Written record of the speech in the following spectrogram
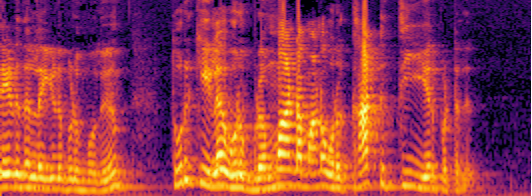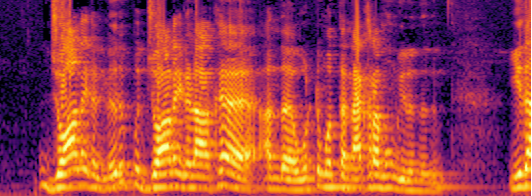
தேடுதலில் ஈடுபடும் போது துருக்கியில் ஒரு பிரம்மாண்டமான ஒரு காட்டு தீ ஏற்பட்டது. ஜுவாலைகள் நெருப்பு ஜுவாலைகளாக அந்த ஒட்டுமொத்த நகரமும் இருந்தது. இதை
